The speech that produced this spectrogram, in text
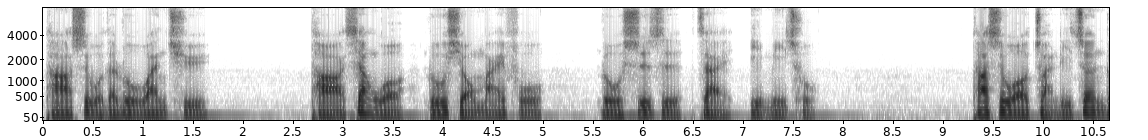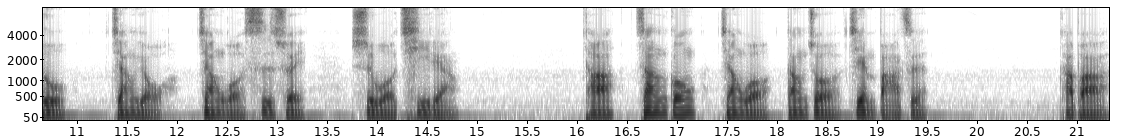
他使我的路弯曲。他向我如熊埋伏，如狮子在隐秘处。他使我转离正路，将有将我撕碎，使我凄凉。他张弓。将我当作箭靶子，他把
